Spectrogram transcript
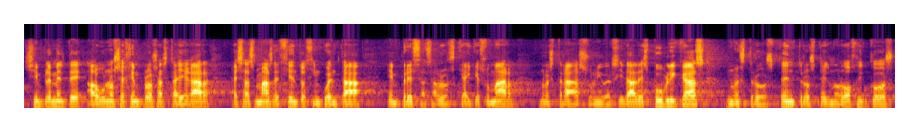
simplemente algunos ejemplos hasta llegar a esas más de 150 empresas, a los que hay que sumar nuestras universidades públicas, nuestros centros tecnológicos,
